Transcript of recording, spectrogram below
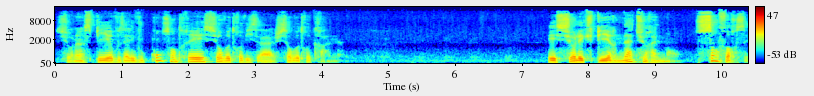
Sur l'inspire, vous allez vous concentrer sur votre visage, sur votre crâne. Et sur l'expire, naturellement, sans forcer,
